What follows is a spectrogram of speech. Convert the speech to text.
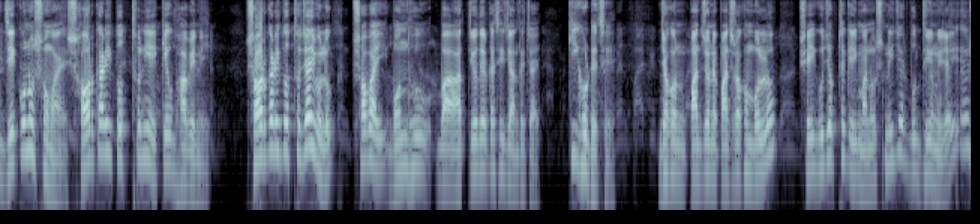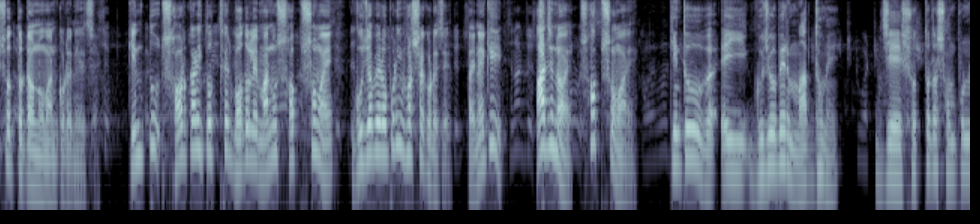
যে কোনো সময় সরকারি তথ্য নিয়ে কেউ ভাবেনি। সরকারি তথ্য যাই বলুক, সবাই বন্ধু বা আত্মীয়দের কাছেই জানতে চায়, কি ঘটেছে? যখন পাঁচজনে পাঁচ রকম বলল, সেই গুজব থেকেই মানুষ নিজের বুদ্ধি অনুযায়ী সত্যটা অনুমান করে নিয়েছে। কিন্তু সরকারি তথ্যের বদলে মানুষ সব সময় গুজবের ওপরই ভরসা করেছে, তাই নাকি আজ নয় সব সময় কিন্তু এই গুজবের মাধ্যমে যে সত্যটা সম্পূর্ণ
